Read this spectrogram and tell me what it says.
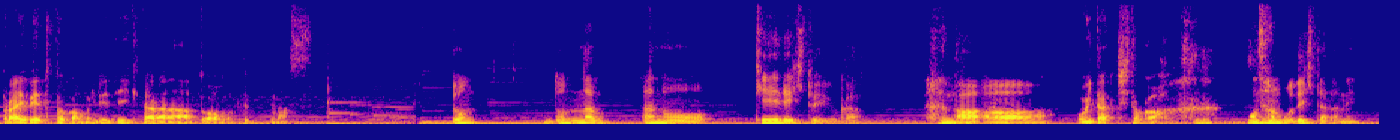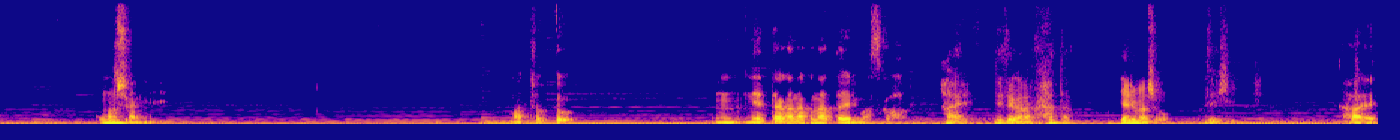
プライベートとかも入れていけたらなとは思ってます。どん、どんな、あの、経歴というか、あのああ、生い立ちとか。ものもできたらね、面白い。ね。まあちょっと、うん、ネタがなくなったらやりますか。はい。出てがなくなったらやりましょう。ぜひ。はい。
